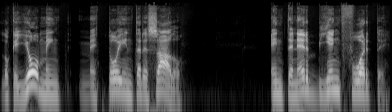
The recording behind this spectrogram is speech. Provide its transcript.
lo que yo me, me estoy interesado en tener bien fuerte.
